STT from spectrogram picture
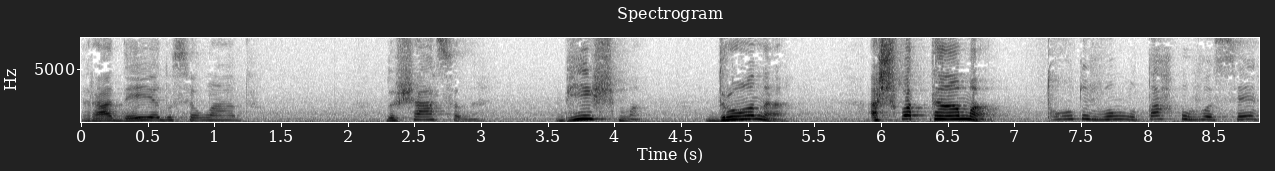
Radeia do seu lado, do Shasana, Bhishma, Drona, Ashwatthama, todos vão lutar por você.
